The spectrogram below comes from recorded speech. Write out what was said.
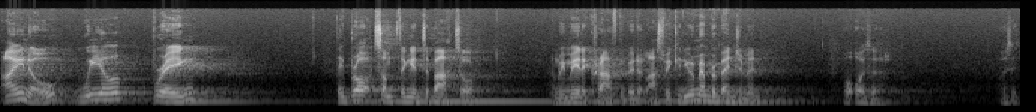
I know, we'll bring. They brought something into battle. And we made a craft about it last week. Can you remember Benjamin? What was it? Was it?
